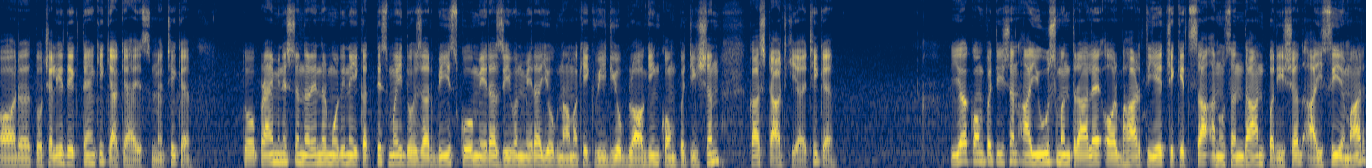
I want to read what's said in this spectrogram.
और तो चलिए देखते हैं कि क्या क्या है इसमें, ठीक है। तो प्राइम मिनिस्टर नरेंद्र मोदी ने 31 मई 2020 को मेरा जीवन, मेरा योग नामक एक वीडियो ब्लॉगिंग कंपटीशन का स्टार्ट किया है, ठीक है। यह कंपटीशन आयुष मंत्रालय और भारतीय चिकित्सा अनुसंधान परिषद ICMR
